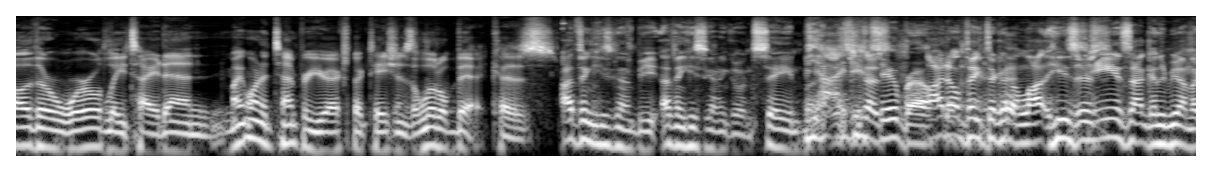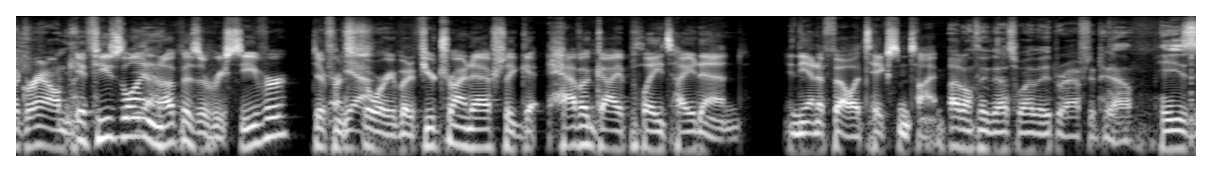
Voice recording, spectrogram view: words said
otherworldly tight end you might want to temper your expectations a little bit because I think he's going to be. I think he's going to go insane. But Yeah, I do too, bro. I don't think they're going to. His hand's not going to be on the ground. if he's lining up as a receiver, different Yeah. story. But if you're trying to actually get, have a guy play tight end in the NFL, it takes some time. I don't think that's why they drafted him. No, he's.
